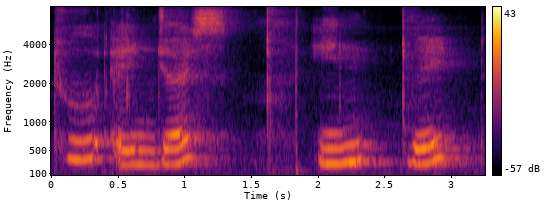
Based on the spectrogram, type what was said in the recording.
two angels in white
